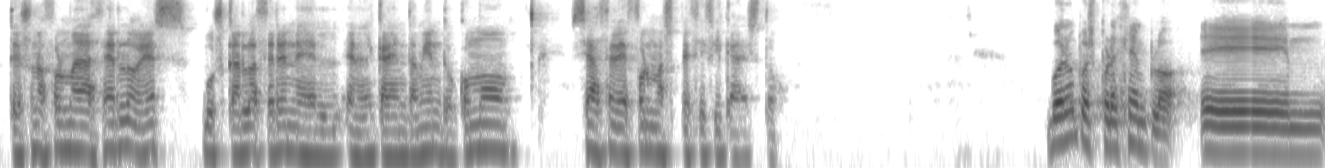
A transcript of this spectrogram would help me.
Entonces una forma de hacerlo es buscarlo hacer en el, calentamiento. ¿Cómo se hace de forma específica esto? Bueno, pues por ejemplo, em,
